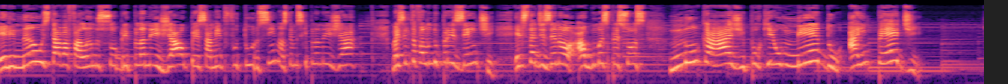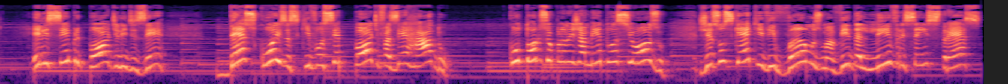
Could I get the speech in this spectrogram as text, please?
Ele não estava falando sobre planejar o pensamento futuro. Sim, nós temos que planejar. Mas ele está falando do presente. Ele está dizendo a algumas pessoas nunca age porque o medo a impede. Ele sempre pode lhe dizer dez coisas que você pode fazer errado com todo o seu planejamento ansioso. Jesus quer que vivamos uma vida livre sem estresse.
